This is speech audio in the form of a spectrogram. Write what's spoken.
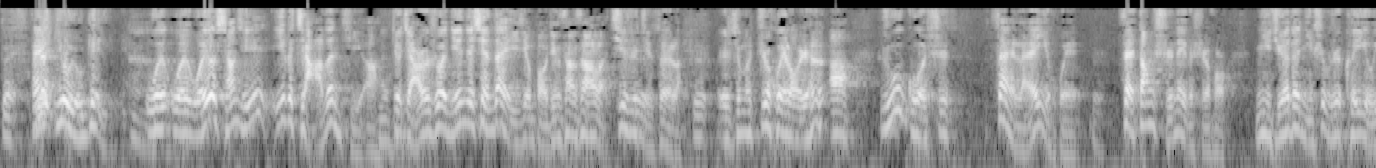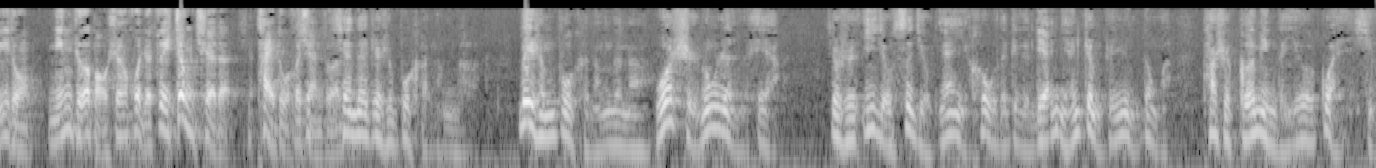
对，哎，又有这。我我我又想起一个假问题啊，就假如说您这现在已经饱经沧桑了，七十几岁了，呃，什么智慧老人啊，如果是再来一回，在当时那个时候，你觉得你是不是可以有一种明哲保身或者最正确的态度和选择？现在这是不可能的了。为什么不可能的呢？我始终认为啊，就是一九四九年以后的这个连年政治运动啊，它是革命的一个惯性。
